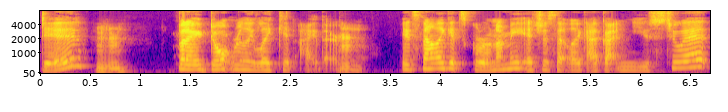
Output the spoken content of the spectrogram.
did Mm-hmm. But I don't really like it either. Mm. It's not like it's grown on me. It's just that like I've gotten used to it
